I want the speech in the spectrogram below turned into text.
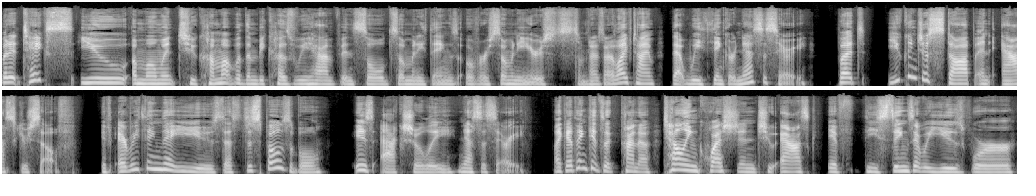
but it takes you a moment to come up with them because we have been sold so many things over so many years, sometimes our lifetime, that we think are necessary. But you can just stop and ask yourself if everything that you use that's disposable is actually necessary. Like, I think it's a kind of telling question to ask if these things that we use were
